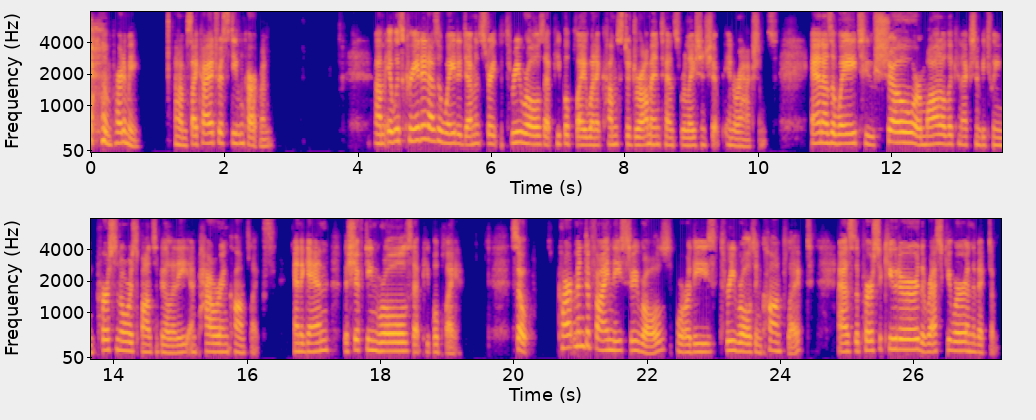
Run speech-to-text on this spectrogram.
pardon me, um, psychiatrist Stephen Karpman. um, it was created as a way to demonstrate the three roles that people play when it comes to drama intense relationship interactions, and as a way to show or model the connection between personal responsibility and power in conflicts. And again, the shifting roles that people play. So Karpman defined these three roles, or these three roles in conflict, as the persecutor, the rescuer, and the victim.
